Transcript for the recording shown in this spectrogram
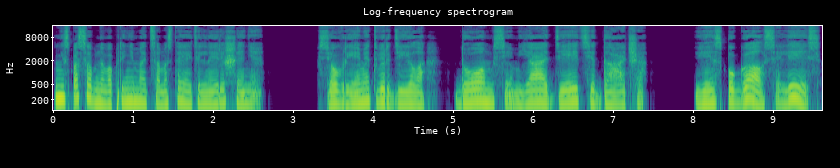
неспособного принимать самостоятельные решения. Все время твердила — Дом, семья, дети, дача. Я испугался, лезь.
